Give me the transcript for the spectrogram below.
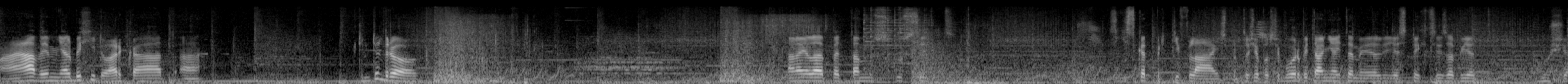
A já vím, měl bych jít do arkád a... Tímto drog. A nejlépe tam zkusit získat pretty flies, protože potřebuji orbitální itemy, jestli chci zabíjet duše.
